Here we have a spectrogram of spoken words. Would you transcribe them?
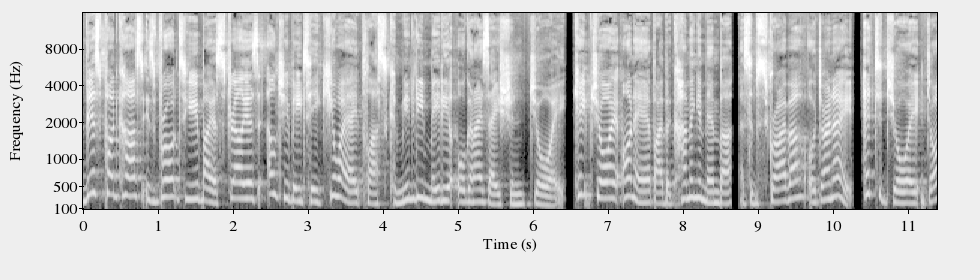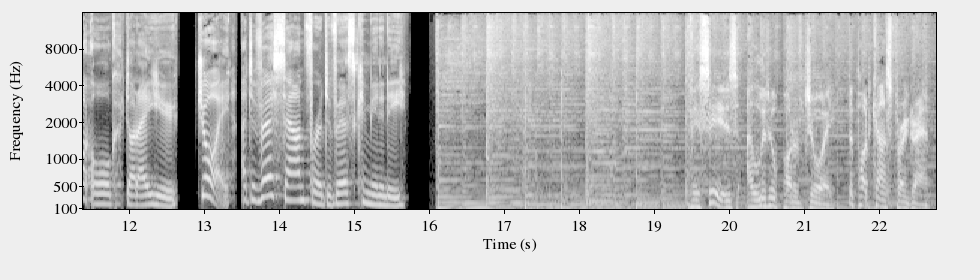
This podcast is brought to you by Australia's LGBTQIA plus community media organisation, Joy. Keep Joy on air by becoming a member, a subscriber, or donate. Head to joy.org.au. Joy, a diverse sound for a diverse community. This is A Little Pot of Joy, the podcast program.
